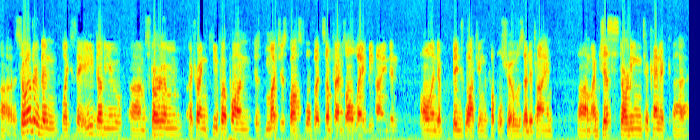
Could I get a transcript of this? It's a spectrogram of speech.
Uh, so other than like say AEW, um, Stardom, I try and keep up on as much as possible, but sometimes I'll lag behind and I'll end up binge watching a couple shows at a time. Um, I'm just starting to kind of uh,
